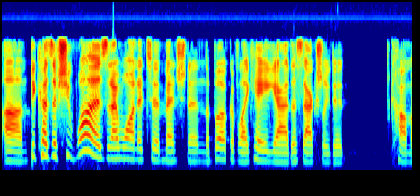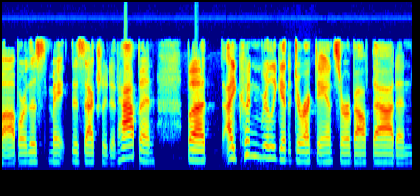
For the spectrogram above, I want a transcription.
Um, because if she was, and I wanted to mention in the book of like, hey, yeah, this actually did come up or this may this actually did happen but i couldn't really get a direct answer about that and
